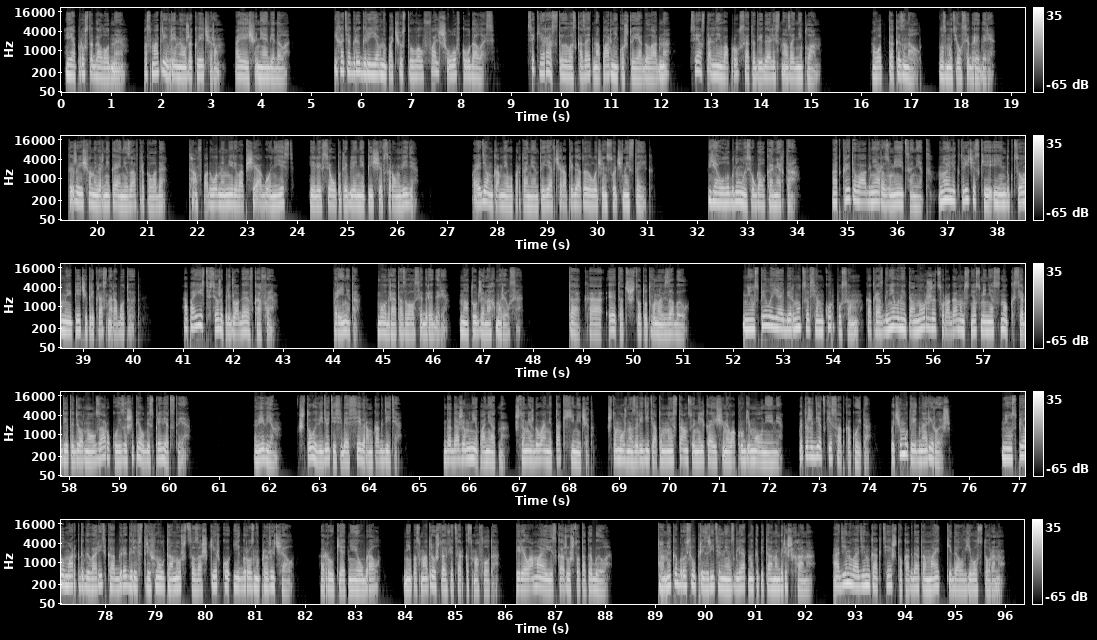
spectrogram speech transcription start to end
«Я просто голодная. Посмотри, время уже к вечеру, а я еще не обедала». И хотя Грегори явно почувствовал фальшь, уловка удалась. Всякий раз стоило сказать напарнику, что я голодна, все остальные вопросы отодвигались на задний план. «Вот так и знал», — возмутился Грегори. «Ты же еще наверняка и не завтракала, да? Там в подводном мире вообще огонь есть?» Или все употребление пищи в сыром виде? Пойдем ко мне в апартаменты, я вчера приготовил очень сочный стейк. Я улыбнулась уголками рта. Открытого огня, разумеется, нет, но электрические и индукционные печи прекрасно работают. А поесть все же предлагаю в кафе. «Принято», — бодро отозвался Грегори, но тут же нахмурился. «Так, а этот что тут вновь забыл?» Не успела я обернуться всем корпусом, как разгневанный тоноржец ураганом снес меня с ног, сердито дернул за руку и зашипел без приветствия. «Вивьен, что вы ведете себя с севером, как дети? Да даже мне понятно, что между вами так химичит, что можно зарядить атомную станцию мелькающими в округе молниями. Это же детский сад какой-то. Почему ты игнорируешь?» Не успел Марк договорить, как Грегори встряхнул тоноржца за шкирку и грозно прорычал. Руки от нее убрал. Не посмотрю, что офицер космофлота. Переломаю и скажу, что так и было. Танека бросил презрительный взгляд на капитана Гришхана. Один в один, как те, что когда-то Майк кидал в его сторону.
